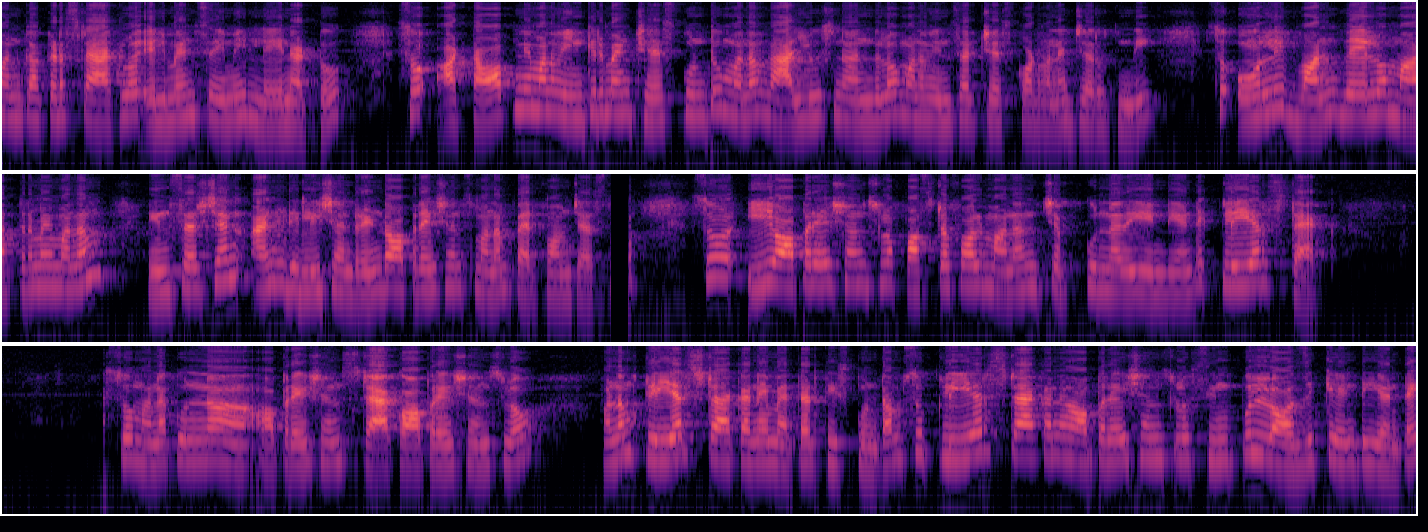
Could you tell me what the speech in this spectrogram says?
మనకి అక్కడ స్టాక్లో ఎలిమెంట్స్ ఏమీ లేనట్టు. సో ఆ టాప్ని మనం ఇంక్రిమెంట్ చేసుకుంటూ మనం వాల్యూస్ని అందులో మనం ఇన్సర్ట్ చేసుకోవడం అనేది జరుగుతుంది. సో ఓన్లీ వన్ వేలో మాత్రమే మనం ఇన్సర్షన్ అండ్ డిలీషన్ రెండు ఆపరేషన్స్ మనం పెర్ఫామ్ చేస్తాం. సో ఈ ఆపరేషన్స్లో ఫస్ట్ ఆఫ్ ఆల్ మనం చెప్పుకున్నది ఏంటి అంటే క్లియర్ స్టాక్ సో మనకున్న ఆపరేషన్స్ స్టాక్ ఆపరేషన్స్లో మనం క్లియర్ స్టాక్ అనే మెథడ్ తీసుకుంటాం. సో క్లియర్ స్టాక్ అనే ఆపరేషన్స్లో సింపుల్ లాజిక్ ఏంటి అంటే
